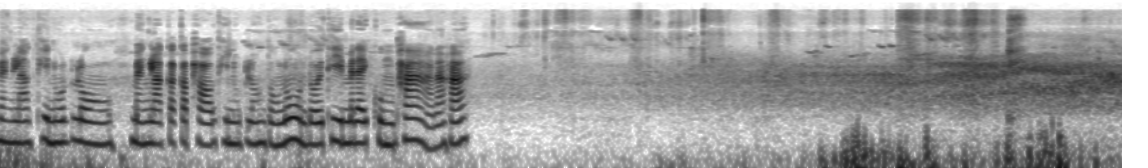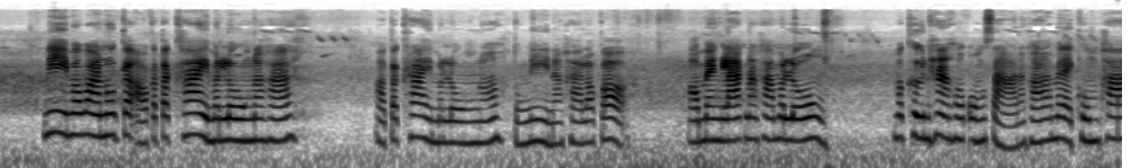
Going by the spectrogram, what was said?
แมงลักที่นุชลง แมงลักกับกะเพราที่นุชลงตรงนู่น โดยที่ไม่ได้คลุมผ้านะคะ นี่เมื่อวานนุชก็เอากระตะไคร่มาลงนะคะ เอาตะไคร่มาลงเนาะตรงนี้นะคะ แล้วก็เอาแมงลักนะคะมาลงเมื่อคืนห้าหกองศานะคะ ไม่ได้คลุมผ้า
